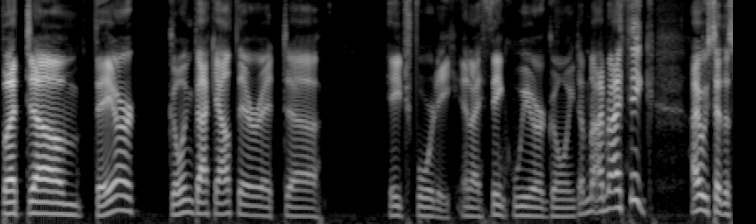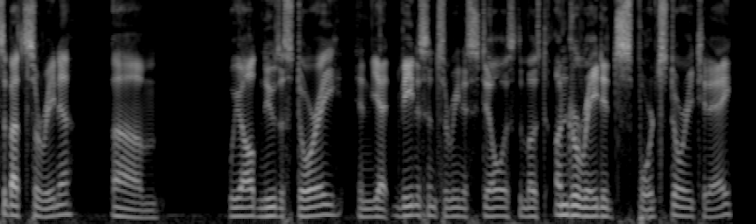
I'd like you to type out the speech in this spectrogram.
But um, they are going back out there at uh, age 40. And I think we are going. I'm, I'm, I think I always said this about Serena. Um, we all knew the story, and yet Venus and Serena still is the most underrated sports story today.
